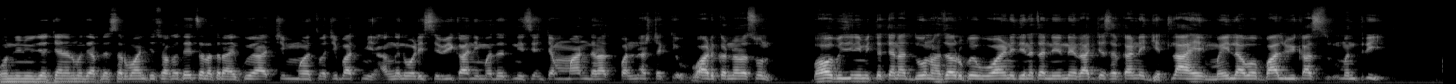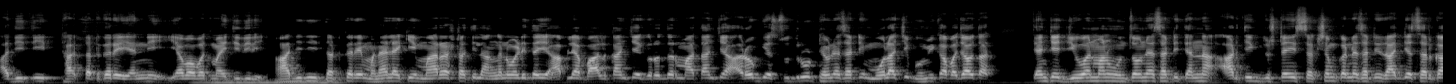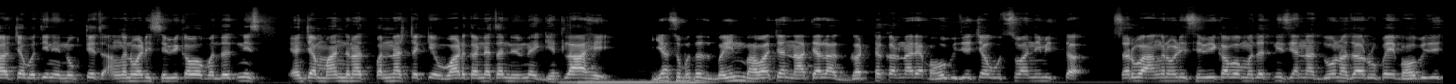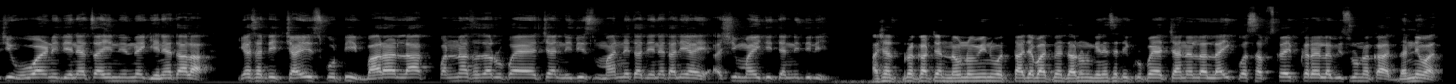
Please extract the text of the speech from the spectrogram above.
Only news या चॅनलमध्ये आपल्या सर्वांचे स्वागत आहे. चला तर ऐकूया आजची महत्त्वाची बातमी. अंगणवाडी सेविका आणि मदतनीस यांच्या मानधनात पन्नास टक्के वाढ करणार असून भावबीजीनिमित्त त्यांना दोन हजार रुपये वाढणी देण्याचा निर्णय राज्य सरकारने घेतला आहे. महिला व बाल विकास मंत्री आदिती ठा- तटकरे यांनी याबाबत माहिती दिली. आदिती तटकरे म्हणाल्या की महाराष्ट्रातील अंगणवाडीतही आपल्या बालकांचे गरोदर मातांचे आरोग्य सुदृढ ठेवण्यासाठी मोलाची भूमिका बजावतात. त्यांचे जीवनमान उंचवण्यासाठी त्यांना आर्थिकदृष्ट्याही सक्षम करण्यासाठी राज्य सरकारच्या वतीने नुकतेच अंगणवाडी सेविका व मदतनीस यांच्या मानधनात पन्नास टक्के वाढ करण्याचा निर्णय घेतला आहे. यासोबतच बहीण भावाच्या नात्याला घट्ट करणाऱ्या भाऊबीजेच्या उत्सवानिमित्त सर्व अंगणवाडी सेविका व मदतनीस यांना दोन हजार रुपये भाऊबीजेची ओवाळणी देण्याचाही निर्णय घेण्यात आला. यासाठी चाळीस कोटी बारा लाख पन्नास हजार रुपयाच्या निधीस मान्यता देण्यात आली आहे अशी माहिती त्यांनी दिली. अशाच प्रकारच्या नवनवीन व ताज्या बातम्या जाणून घेण्यासाठी कृपया चॅनलला लाईक व सबस्क्राईब करायला विसरू नका. धन्यवाद.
